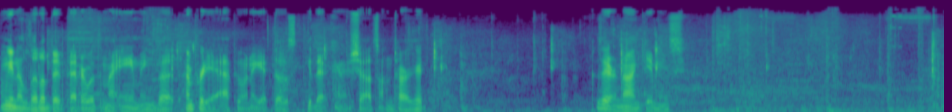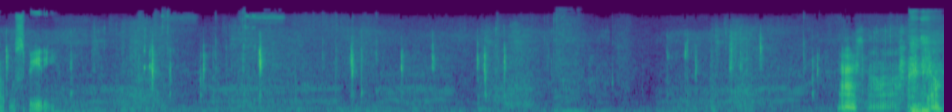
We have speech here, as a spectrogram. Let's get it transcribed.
I'm getting a little bit better with my aiming, but I'm pretty happy when I get those get that kind of shots on target. Because they are not gimmies. Oh, speedy. That's not enough,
